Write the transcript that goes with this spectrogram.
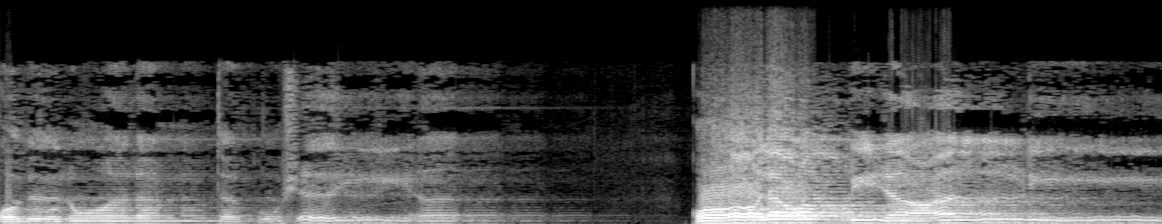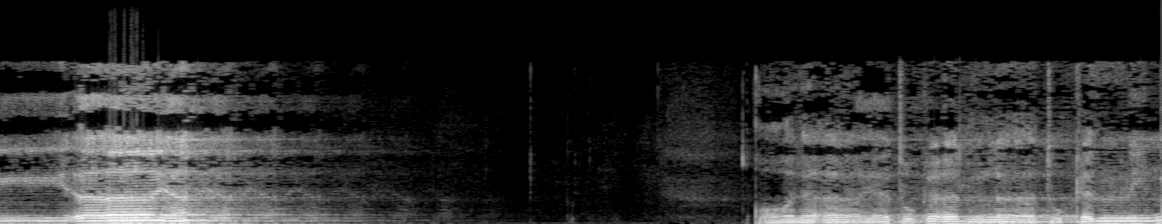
قبل ولم تك شيئا قال رب اجعل لي آية قال آيتك ألا تكلم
